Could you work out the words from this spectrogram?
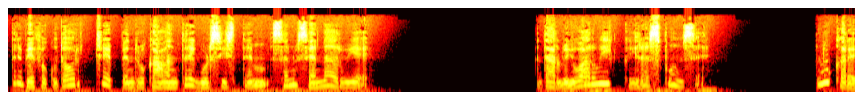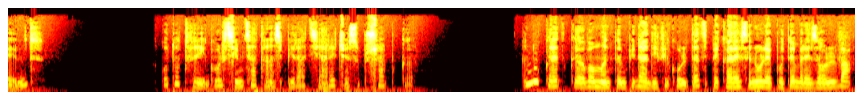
Trebuie făcut orice pentru ca întregul sistem să nu se năruie. Dar lui Warwick îi răspunse. Nu cred. Cu tot frigul simțea transpirația rece sub șapcă. Nu cred că vom întâmpina dificultăți pe care să nu le putem rezolva.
